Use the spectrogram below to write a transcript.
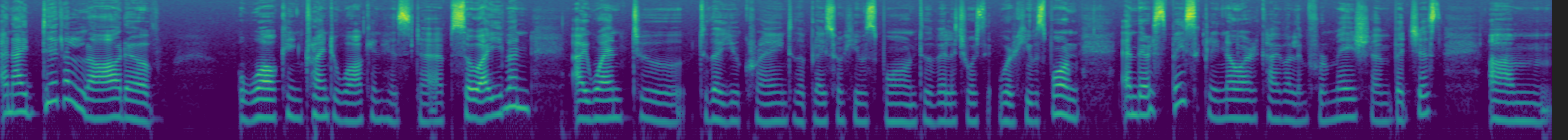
and I did a lot of walking, trying to walk in his steps. So I even I went to to the Ukraine, to the place where he was born, to the village where, where he was born, and there's basically no archival information, but just um,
